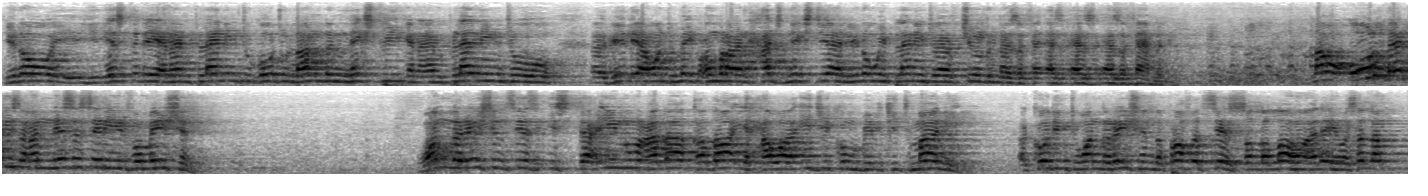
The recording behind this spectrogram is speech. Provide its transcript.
you know, yesterday, and I'm planning to go to London next week, and I'm planning to, uh, really, I want to make Umrah and Hajj next year, and you know, we're planning to have children as a, as, as, as a family. now, all that is unnecessary information. One narration says, "Ista'inu ala qada'i hawaijikum bil kitmani." According to one narration, the Prophet says, sallallahu alaihi wasallam,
